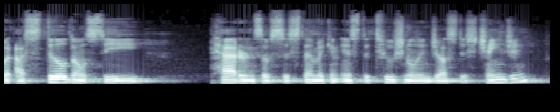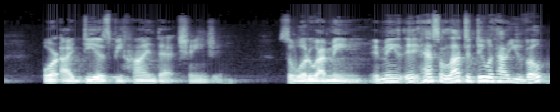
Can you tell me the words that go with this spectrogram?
But I still don't see patterns of systemic and institutional injustice changing or ideas behind that changing. So, what do I mean? It means it has a lot to do with how you vote.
